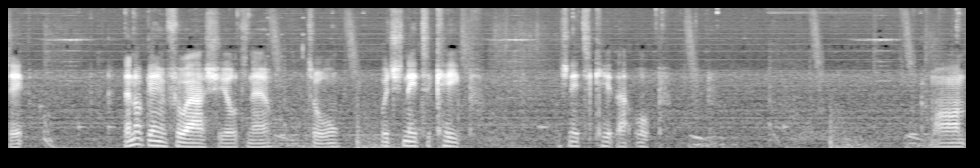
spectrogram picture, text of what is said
that's it. They're not going through our shields now at all. We just need to keep. We just need to keep that up. Come on.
